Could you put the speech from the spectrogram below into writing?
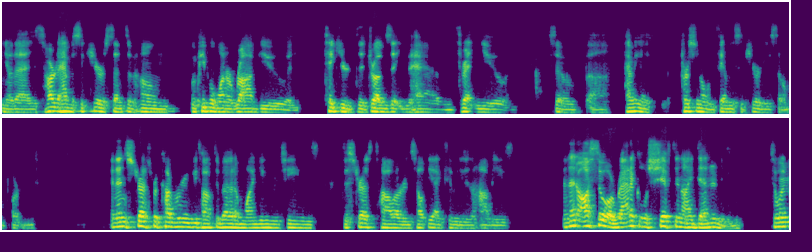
you know, that it's hard to have a secure sense of home when people want to rob you and take your the drugs that you have and threaten you. And so uh, having a personal and family security is so important. And then stress recovery, we talked about unwinding routines, distress tolerance, healthy activities and hobbies. And then also a radical shift in identity. So when,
